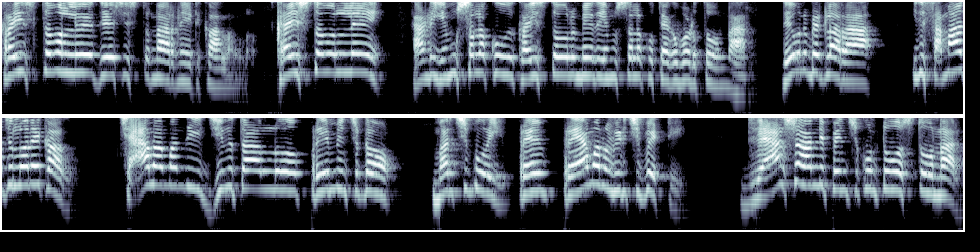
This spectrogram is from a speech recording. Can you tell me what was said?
క్రైస్తవులే దేశిస్తున్నారు నేటి కాలంలో. క్రైస్తవుల్నే అండ్ హింసలకు క్రైస్తవుల మీద హింసలకు తెగబడుతూ ఉన్నారు. దేవుని బిడ్డలారా ఇది సమాజంలోనే కాదు. చాలామంది జీవితాల్లో ప్రేమించడం మర్చిపోయి ప్రే ప్రేమను విడిచిపెట్టి ద్వేషాన్ని పెంచుకుంటూ వస్తూ ఉన్నారు.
